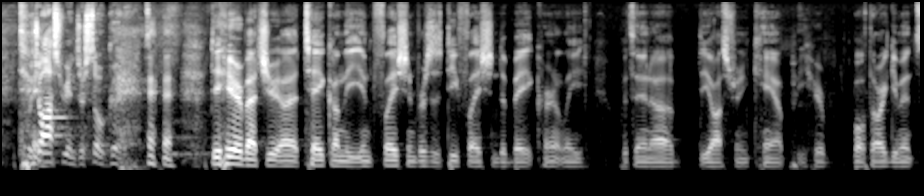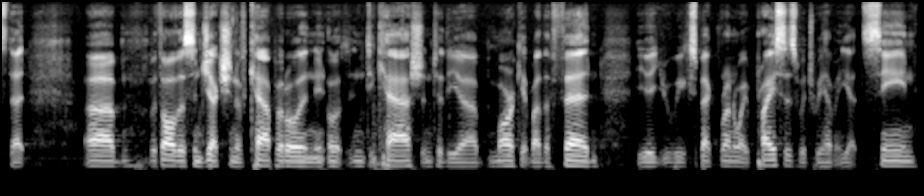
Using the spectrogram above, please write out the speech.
which Austrians are so good to hear about your uh, take on the inflation versus deflation debate currently within uh, the Austrian camp. You hear both arguments that uh, with all this injection of capital in, uh, into cash into the uh, market by the Fed, you, you, we expect runaway prices, which we haven't yet seen.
